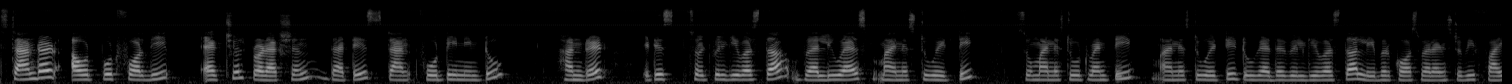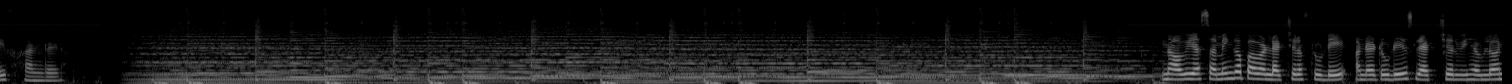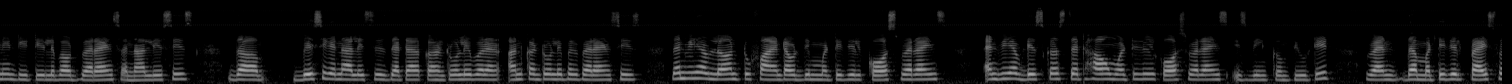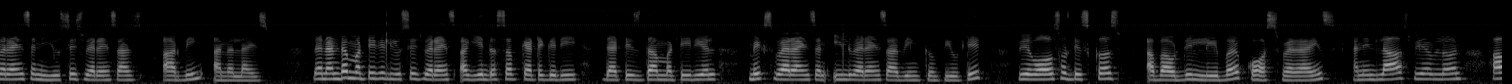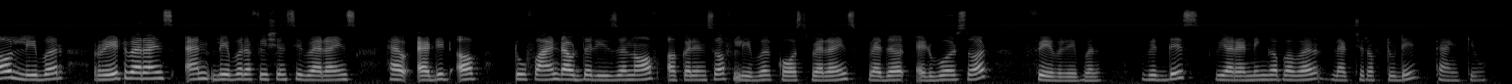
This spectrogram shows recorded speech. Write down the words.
standard output for the actual production that is 14 into 100 it is so it will give us the value as minus 280 so minus 220 minus 280 together will give us the labor cost variance to be 500 Now, we are summing up our lecture of today. Under today's lecture, we have learned in detail about variance analysis, the basic analysis that are controllable and uncontrollable variances. Then we have learned to find out the material cost variance and we have discussed that how material cost variance is being computed when the material price variance and usage variance are, are being analyzed. Then under material usage variance again the subcategory that is the material mix variance and yield variance are being computed. We have also discussed about the labor cost variance and in last we have learned how labor rate variance and labor efficiency variance have added up to find out the reason of occurrence of labor cost variance whether adverse or favorable. With this we are ending up our lecture of today. Thank you.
